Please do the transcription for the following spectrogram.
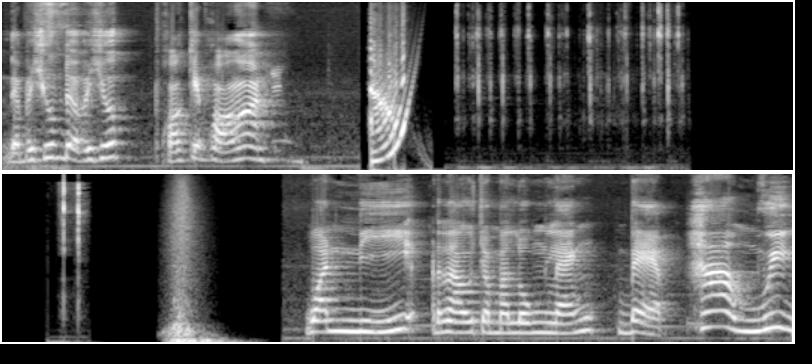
เดี๋ยวไปชุบเดี๋ยวไปชุบขอเก็บของก่อน วันนี้เราจะมาลงแรงแบบห้ามวิ่ง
